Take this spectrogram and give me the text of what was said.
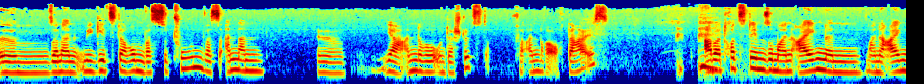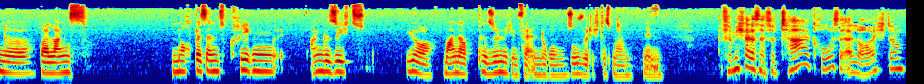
ähm, sondern mir geht es darum, was zu tun, was anderen, äh, ja, andere unterstützt, für andere auch da ist, aber trotzdem so meinen eigenen, meine eigene Balance noch besser hinzukriegen angesichts ja, meiner persönlichen Veränderung, so würde ich das mal nennen. Für mich war das eine total große Erleuchtung,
